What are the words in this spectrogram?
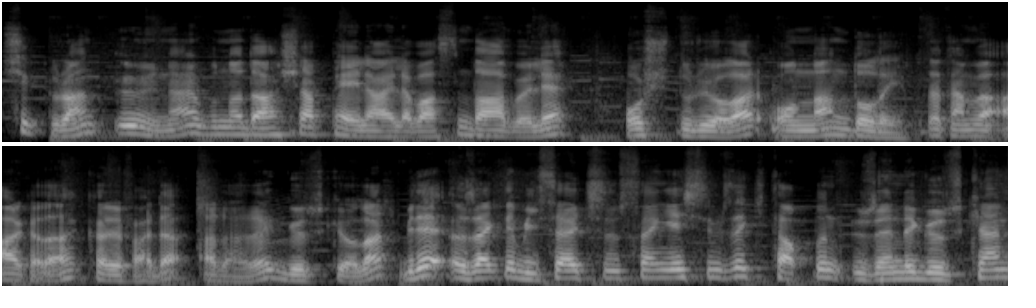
Şık duran ürünler. Buna da ahşap peyla ile bastım. Daha böyle hoş duruyorlar ondan dolayı. Zaten böyle arkada kaloriferde ara ara gözüküyorlar. Bir de özellikle bilgisayar çizimden geçtiğimizde kitaplığın üzerinde gözüken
